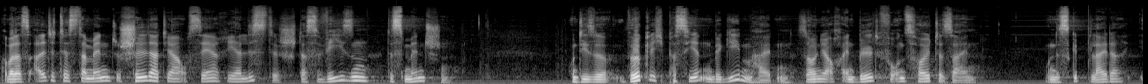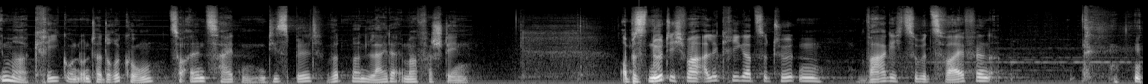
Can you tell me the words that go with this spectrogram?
Aber das Alte Testament schildert ja auch sehr realistisch das Wesen des Menschen. Und diese wirklich passierenden Begebenheiten sollen ja auch ein Bild für uns heute sein. Und es gibt leider immer Krieg und Unterdrückung zu allen Zeiten. Und dieses Bild wird man leider immer verstehen. Ob es nötig war, alle Krieger zu töten, wage ich zu bezweifeln.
